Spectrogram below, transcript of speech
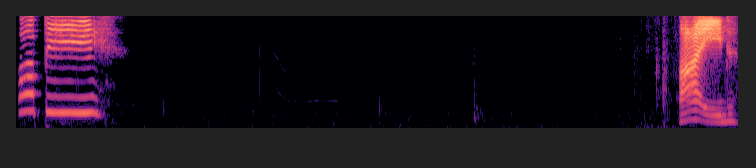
Poppy! Hide.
